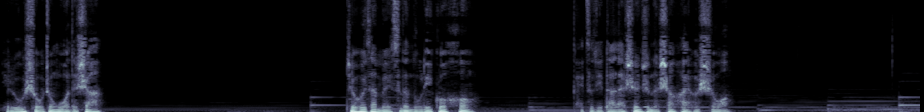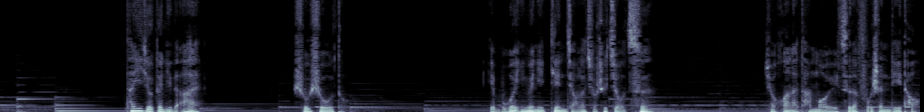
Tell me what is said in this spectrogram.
也如手中握的沙，只会在每次的努力过后，给自己带来深深的伤害和失望。他依旧对你的爱熟视无睹，也不会因为你垫脚了九十九次，却换来他某一次的俯身低头。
